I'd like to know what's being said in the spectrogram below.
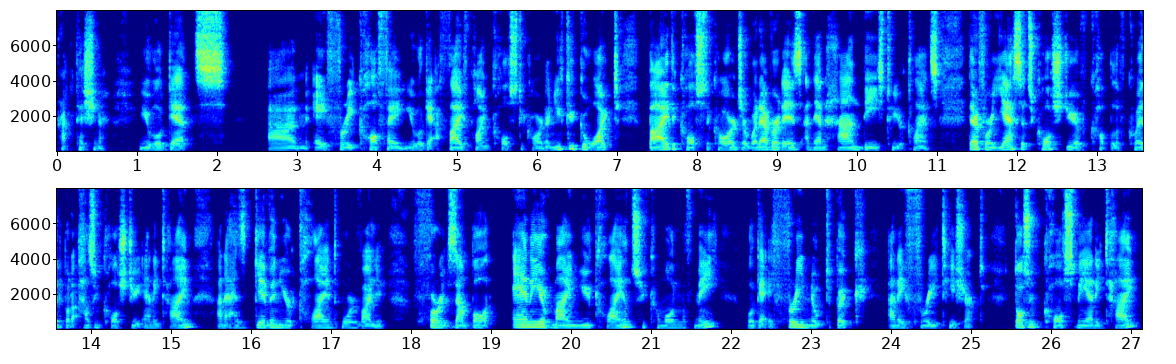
practitioner, you will get um, a free coffee, you will get a five pound Costa card, and you could go out buy the Costa cards or whatever it is, and then hand these to your clients. Therefore, yes, it's cost you a couple of quid, but it hasn't cost you any time and it has given your client more value. For example, any of my new clients who come on with me will get a free notebook and a free t shirt. Doesn't cost me any time,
